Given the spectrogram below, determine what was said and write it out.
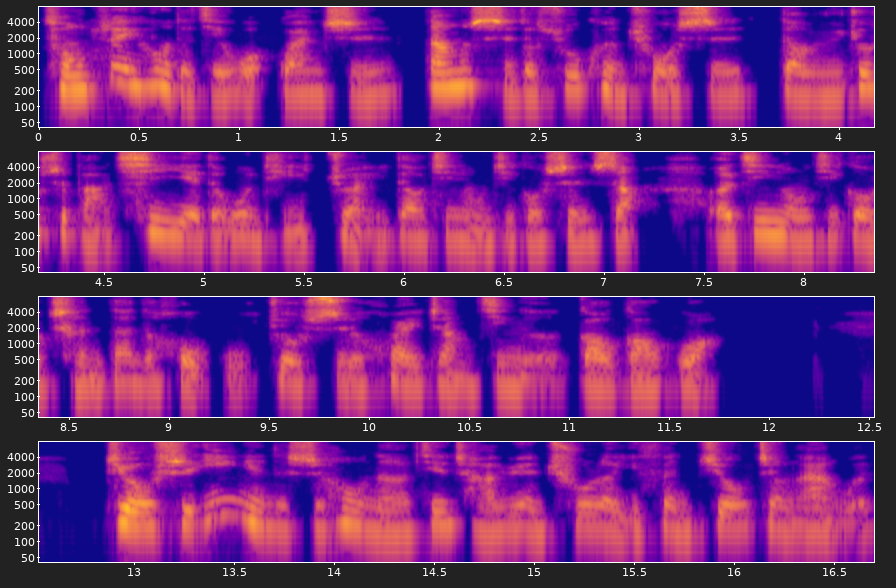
从最后的结果观之，当时的纾困措施等于就是把企业的问题转移到金融机构身上，而金融机构承担的后果就是坏账金额高高挂。九十一年的时候呢，监察院出了一份纠正案文，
